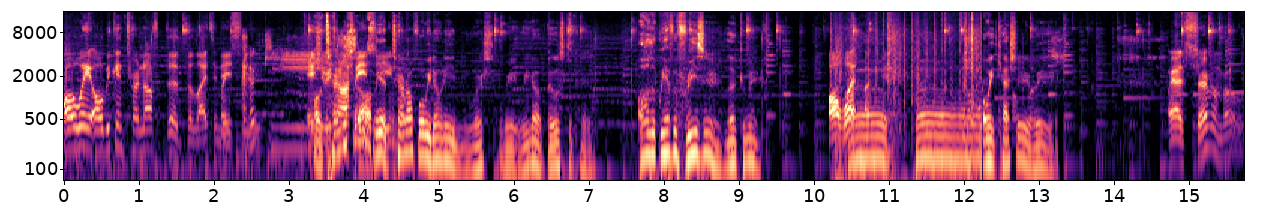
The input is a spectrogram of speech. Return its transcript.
Oh wait. Oh, we can turn off the the lights and AC. Cookie. Hey, Oh, turn turn this off off. AC Yeah, turn go- off what we don't need. Worse, we we got bills to pay. Oh, look, we have a freezer. Look, come here. Oh what? Oh, Okay. oh. oh wait, cashier, oh, wait. Oh yeah, serve them, bro.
